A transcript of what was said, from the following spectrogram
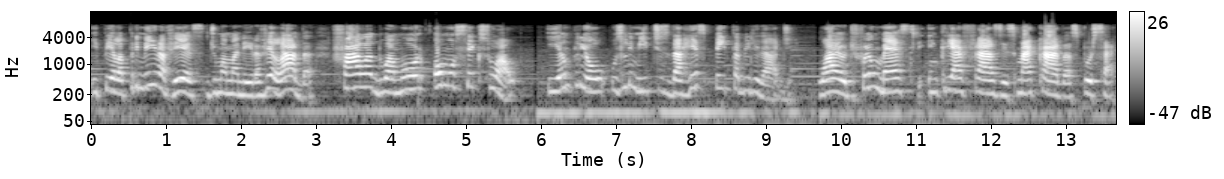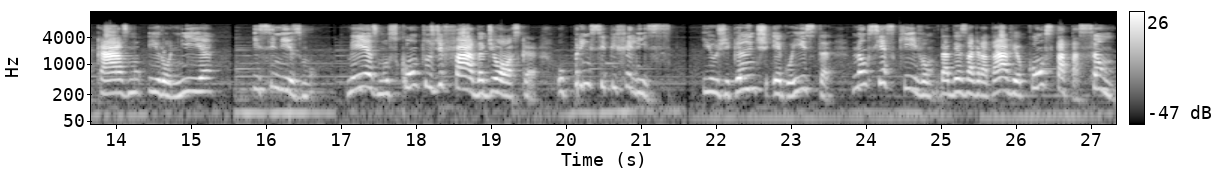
E pela primeira vez, de uma maneira velada, fala do amor homossexual e ampliou os limites da respeitabilidade. Wilde foi um mestre em criar frases marcadas por sarcasmo, ironia e cinismo. Mesmo os contos de fada de Oscar, O Príncipe Feliz e O Gigante Egoísta, não se esquivam da desagradável constatação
